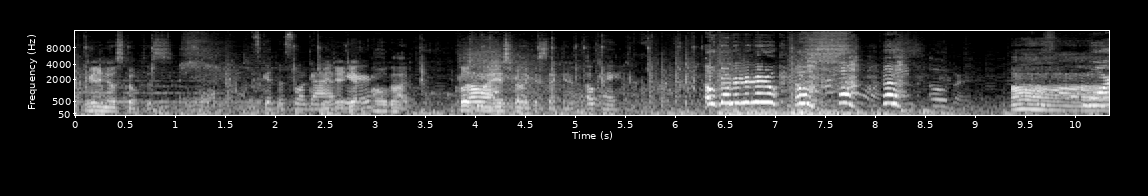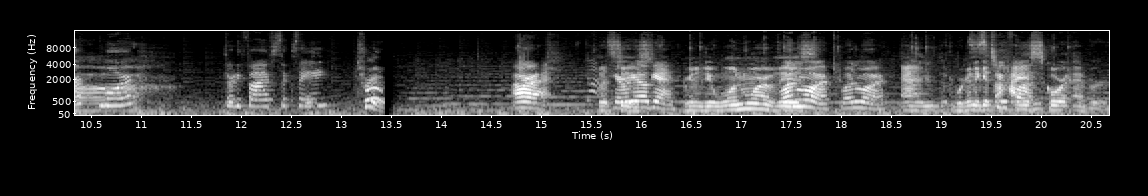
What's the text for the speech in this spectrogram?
we're gonna no scope this. Let's get this little guy Wait, up here. Oh god. Close my Oh. eyes for like a second. Okay. Oh no no no no no! Oh! Ah, ah. Over. Ah. More more. 35 680. True. All right. Let's Here do we go again. We're gonna do one more of these. One more. One more. And we're gonna get the highest fun. score ever.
